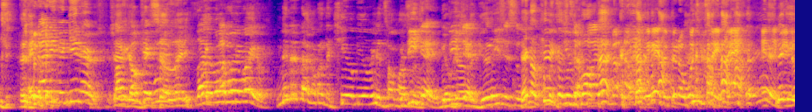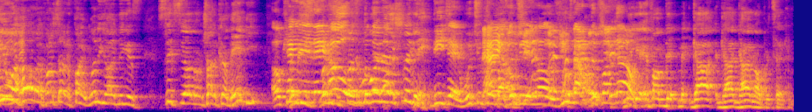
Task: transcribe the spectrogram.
and not even get her. Like, gonna okay, beat what your lady. like, wait, wait, wait, be wait. Man, they're not about to kill me over here talking But about DJ, but some, your DJ, good. these are some. They gonna kill you because you some- walk back. no, no, it depends on what you say back. And, and, and Nigga, no- you a hoe if I'm trying to fight one of y'all niggas. Six of y'all gonna try to come hit me. Okay, Let me- then they hoes. fuck one ass nigga. DJ, what you That care about them oh, being hoes? You That's knock the fuck out. Nigga, if I'm dead, God, God, God gonna protect me.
